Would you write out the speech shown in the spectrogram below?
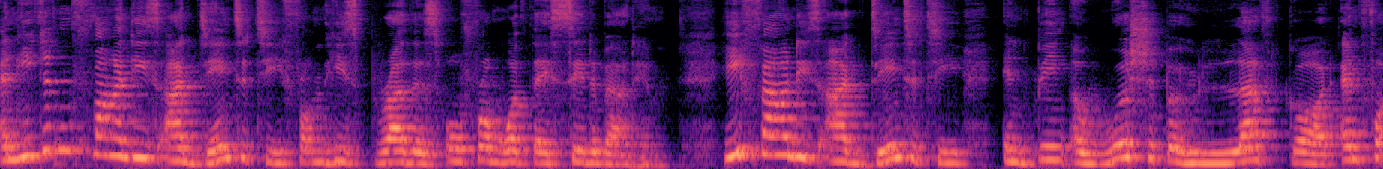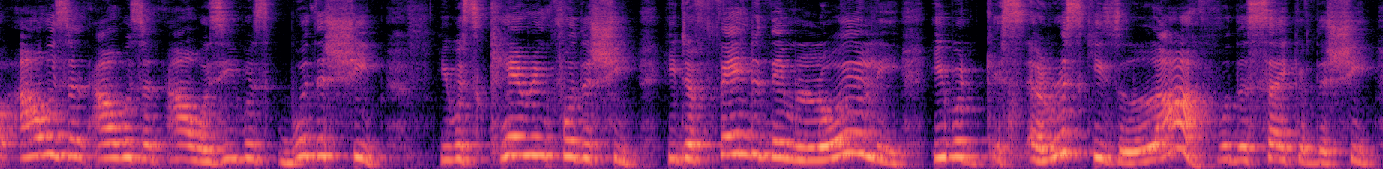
and he didn't find his identity from his brothers or from what they said about him. He found his identity in being a worshiper who loved God. And for hours and hours and hours, he was with the sheep. He was caring for the sheep. He defended them loyally. He would risk his life for the sake of the sheep.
